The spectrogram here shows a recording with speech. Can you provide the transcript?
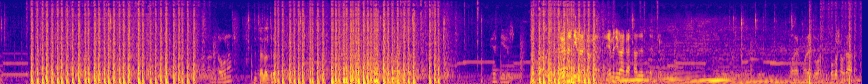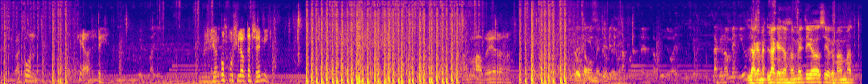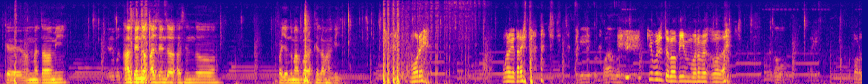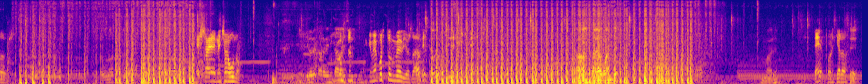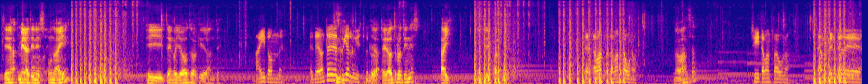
Punto uno. ¿Dónde está el otro? Muerto. Gracias. Yo he metido una cabeza, yo he metido una cabeza del dentro. Joder, muere tú, un poco sobrado. Va con. ¿Qué hace? Vaya. Se han con fusil auto en semi. A ver. Lo estamos metiendo, hermano. La que no han metido. La que, me- la que nos han metido ha sido que me han, mat- que me han matado a mí haciendo, haciendo, haciendo... Fallando más balas que la maquilla. More. More, ¿qué tal estás? Aquí, pues, volando. Que hemos hecho lo mismo, no me jodas. ¿cómo? Por aquí. Por dos. Uno, uno, Eso es, me he hecho uno. Y lo deja Me he reventado. puesto que me he puesto en medio, ¿sabes? Avanza, eh, aguante. Vale. Eh, por izquierda. Sí. Tienes- mira, tienes uno ahí. Y tengo yo otro aquí delante. Ahí, ¿dónde? El delante de tuya lo he visto, pero. Ya, el otro lo tienes ahí. Disparando. Ya, te avanza, te avanza uno. ¿Me avanza? Sí, te avanza uno. Está enfrente de.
